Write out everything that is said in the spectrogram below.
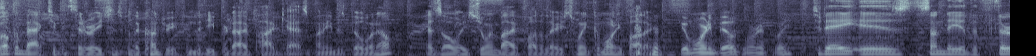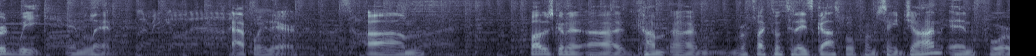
Welcome back to Considerations from the Country from the Deeper Dive podcast. My name is Bill Wannall. As always, joined by Father Larry Swink. Good morning, Father. Good morning, Bill. Good morning, everybody. Today is Sunday of the third week in Lent. Halfway there. Um, Father's going to uh, come um, reflect on today's gospel from St. John, and for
